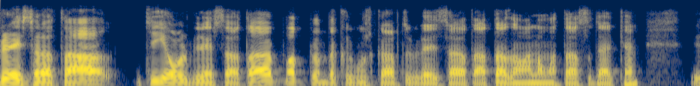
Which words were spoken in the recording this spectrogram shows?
bireysel hata, 2 gol bireysel hata, patronda kırmızı kartı bireysel hata, hatta zamanlama hatası derken e,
